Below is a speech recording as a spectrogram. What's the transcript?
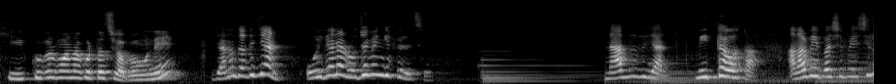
কি কুবের মানা করতেছো আপামনি জানো দাদি যান ওই জানা রোজা ভেঙে ফেলেছে। না দাদি যান মিথ্যা কথা। আমার পিপাসে পেয়েছিল,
